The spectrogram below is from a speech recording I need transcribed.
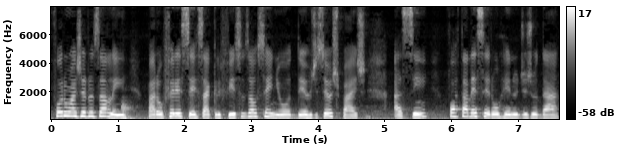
foram a Jerusalém para oferecer sacrifícios ao Senhor Deus de seus pais. Assim, fortaleceram o reino de Judá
